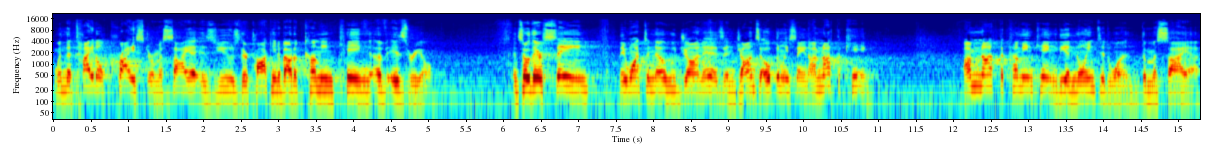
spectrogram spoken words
When the title Christ or Messiah is used, they're talking about a coming king of Israel. And so they're saying they want to know who John is, and John's openly saying, I'm not the king. I'm not the coming king, the anointed one, the Messiah.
